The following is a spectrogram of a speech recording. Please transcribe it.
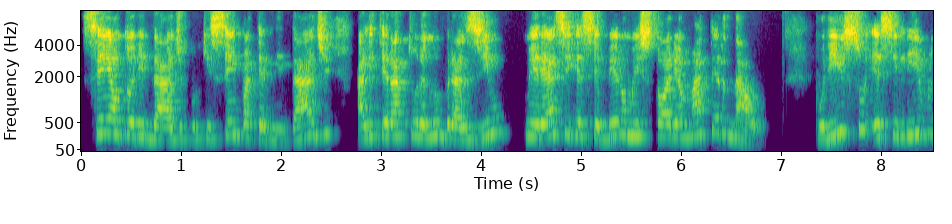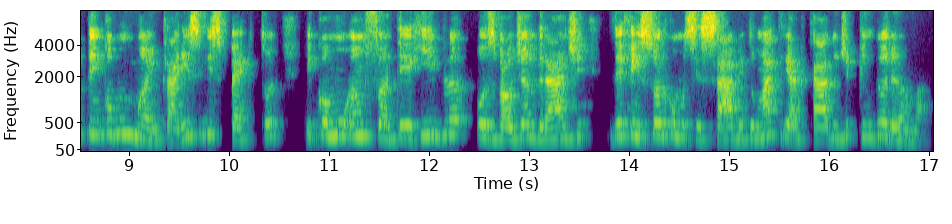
Sem autoridade, porque sem paternidade, a literatura no Brasil merece receber uma história maternal. Por isso, esse livro tem como mãe Clarice Lispector e como enfant terrible Oswald de Andrade, defensor, como se sabe, do matriarcado de Pindorama.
